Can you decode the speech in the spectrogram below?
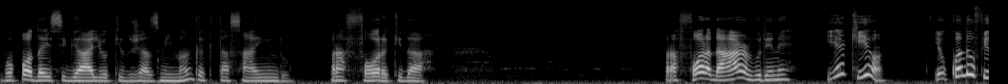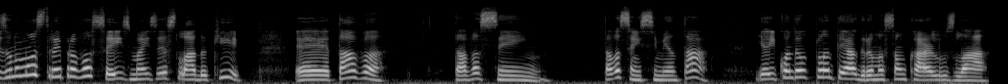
vou podar esse galho aqui do jasmim manga que tá saindo para fora aqui da para fora da árvore, né? E aqui, ó. Eu quando eu fiz eu não mostrei para vocês, mas esse lado aqui é, tava tava sem tava sem cimentar. E aí, quando eu plantei a grama São Carlos lá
